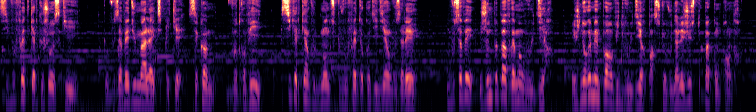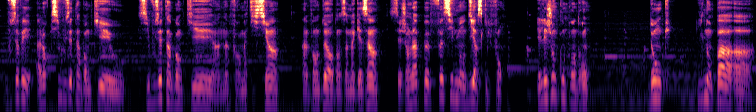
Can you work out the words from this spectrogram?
Si vous faites quelque chose qui... que vous avez du mal à expliquer, c'est comme votre vie. Si quelqu'un vous demande ce que vous faites au quotidien, vous allez... Vous savez, je ne peux pas vraiment vous le dire. Et je n'aurais même pas envie de vous le dire parce que vous n'allez juste pas comprendre. Vous savez, alors que si vous êtes un banquier ou... Si vous êtes un banquier, un informaticien, un vendeur dans un magasin, ces gens-là peuvent facilement dire ce qu'ils font. Et les gens comprendront. Donc, ils n'ont pas à...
